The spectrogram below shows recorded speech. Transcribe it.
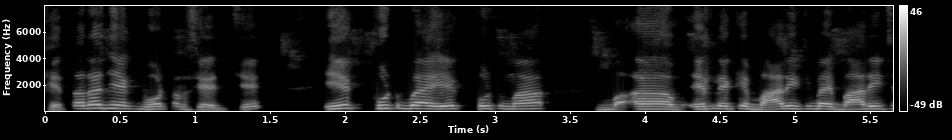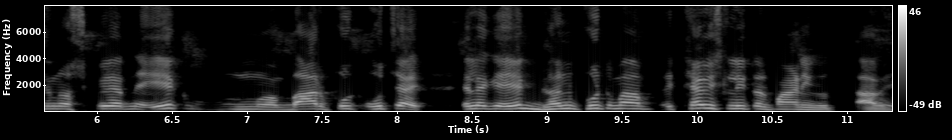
ખેતર જ એક વોટરશેડ છે. એક ફૂટ બાય એક ફૂટમાં એટલે કે બાર ઇંચ બાય બાર ઇંચ નો સ્ક્વેર ને એક બાર ફૂટ ઊંચાઈ એટલે કે એક ઘન ફૂટમાં અઠ્યાવીસ લીટર પાણી આવે.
